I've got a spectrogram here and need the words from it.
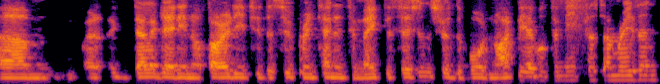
um, uh, delegating authority to the superintendent to make decisions should the board not be able to meet for some reason.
